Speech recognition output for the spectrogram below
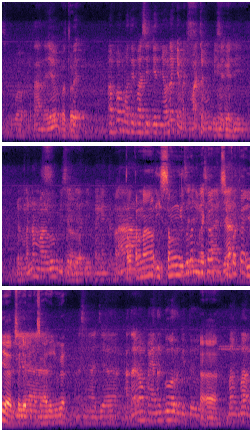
sebuah pertanda ya Betul. Apa motivasi jin nyolek ya macam-macam bisa Mhm. jadi demen sama lu bisa Ya. jadi pengen kenal Atau kenal iseng gitu kan mereka sengaja. sifatnya, iya bisa jadi Iya. nggak sengaja juga. nggak sengaja atau emang pengen negor gitu Uh, uh, bang bang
